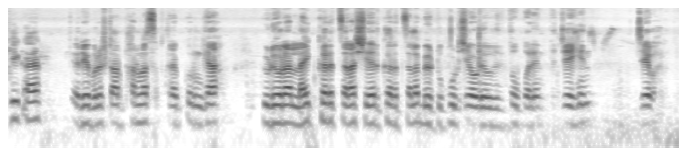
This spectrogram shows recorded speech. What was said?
ठीक आहे रेबल स्टार फार्मला सबस्क्राईब करून घ्या. व्हिडिओला लाईक करत चला शेअर करत चला. भेटू पुढच्या व्हिडिओमध्ये तोपर्यंत. जय हिंद जय भारत.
